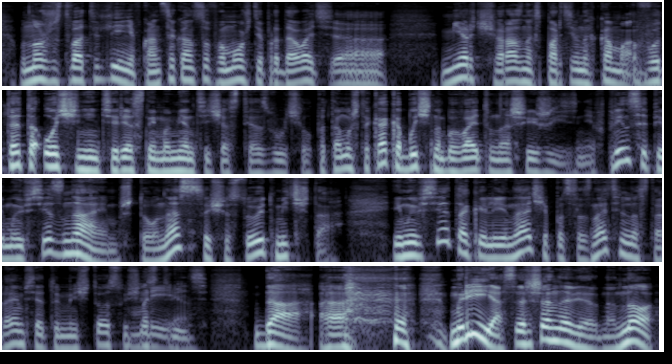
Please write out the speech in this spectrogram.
множество ответвлений. В конце концов, вы можете продавать э, мерч разных спортивных команд. Вот это очень интересный момент сейчас ты озвучил, потому что, как обычно бывает в нашей жизни, в принципе, мы все знаем, что у нас существует мечта, и мы все так или иначе подсознательно стараемся эту мечту осуществить. Да, а, мрия, совершенно верно. Но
